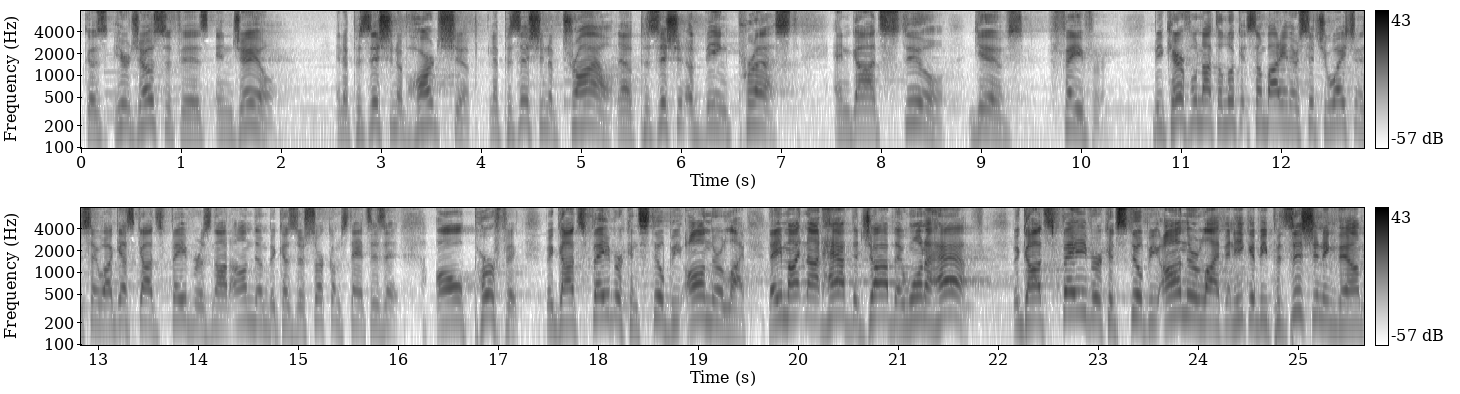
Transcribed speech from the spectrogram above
Because here Joseph is in jail, in a position of hardship, in a position of trial, in a position of being pressed, and God still gives favor. Be careful not to look at somebody in their situation and say, Well, I guess God's favor is not on them because their circumstance isn't all perfect, but God's favor can still be on their life. They might not have the job they want to have, but God's favor could still be on their life and He could be positioning them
